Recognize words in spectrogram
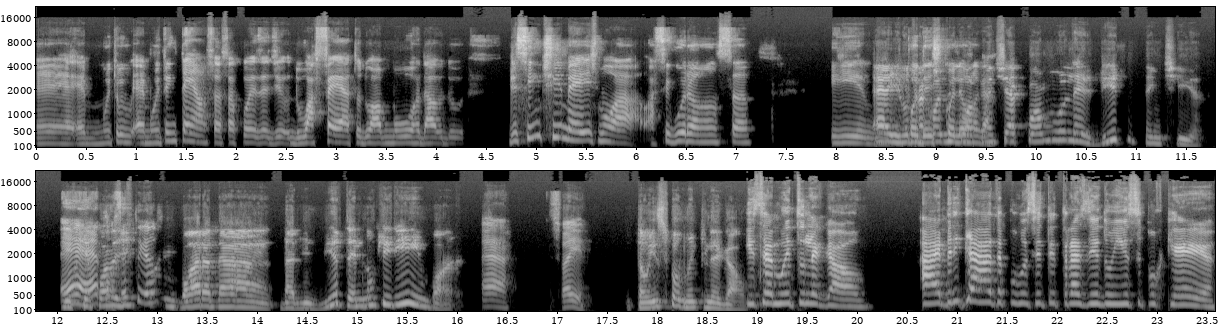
É, é muito, é muito intenso essa coisa de- do afeto, do amor, da- do- de sentir mesmo a, a segurança e É, e outra poder coisa escolher um lugar. importante é como o Levi se sentia. É, Porque com quando a gente certeza. foi embora da, da visita, ele não queria ir embora. É, isso aí. Então isso foi muito legal. Isso é muito legal. Ai, obrigada por você ter trazido isso, porque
